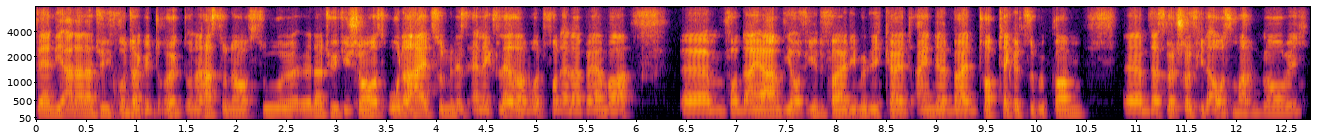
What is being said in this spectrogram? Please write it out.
werden die anderen natürlich runtergedrückt und dann hast du noch Sue natürlich die Chance oder halt zumindest Alex Leatherwood von Alabama. Ähm, von daher haben die auf jeden Fall die Möglichkeit, einen der beiden Top-Tackle zu bekommen. Ähm, das wird schon viel ausmachen, glaube ich.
